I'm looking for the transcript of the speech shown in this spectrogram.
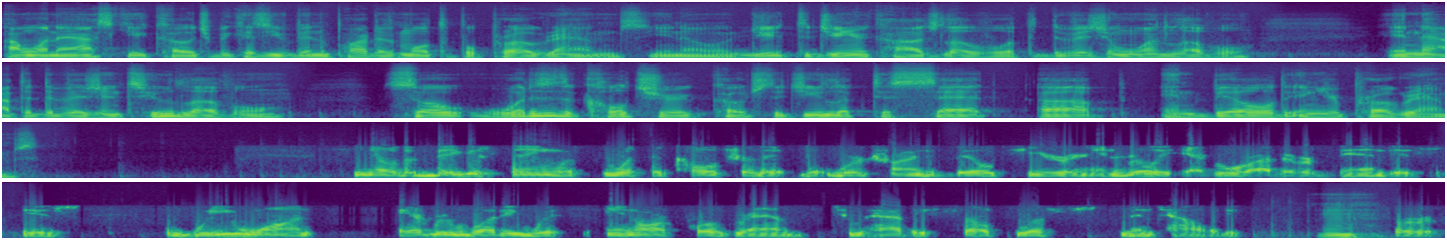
I want to ask you, Coach, because you've been a part of multiple programs. You know, at the junior college level, at the Division One level, and now at the Division Two level. So, what is the culture, Coach, that you look to set up and build in your programs? you know, the biggest thing with, with the culture that, that we're trying to build here and really everywhere I've ever been is, is we want everybody within our program to have a selfless mentality mm. for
